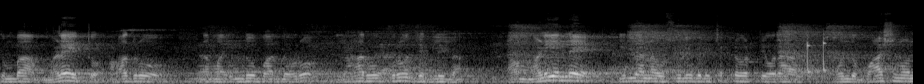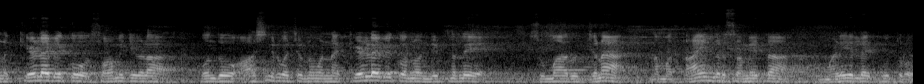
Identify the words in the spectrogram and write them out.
ತುಂಬ ಮಳೆ ಇತ್ತು. ಆದರೂ ನಮ್ಮ ಹಿಂದೂ ಬಾಂಧವರು ಯಾರೊಬ್ಬರೂ ಜಗಲಿಲ್ಲ. ಆ ಮಳೆಯಲ್ಲೇ ಇಲ್ಲ ನಾವು ಸೂಲಿಬೆಲೆ ಚಕ್ರವರ್ತಿಯವರ ಒಂದು ಭಾಷಣವನ್ನು ಕೇಳಲೇಬೇಕು, ಸ್ವಾಮೀಜಿಗಳ ಒಂದು ಆಶೀರ್ವಚನವನ್ನು ಕೇಳಲೇಬೇಕು ಅನ್ನೋ ನಿಟ್ಟಿನಲ್ಲಿ ಸುಮಾರು ಜನ ನಮ್ಮ ತಾಯಂದಿರ ಸಮೇತ ಮಳೆಯಲ್ಲೇ ಕೂತರು.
